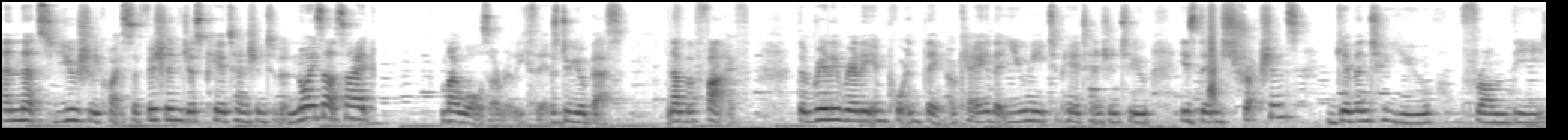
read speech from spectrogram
and that's usually quite sufficient. Just pay attention to the noise outside my walls are really thin. Just do your best. Number five, the really, really important thing, okay, that you need to pay attention to is the instructions given to you from the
